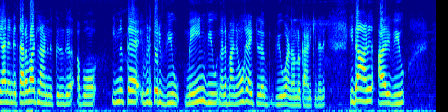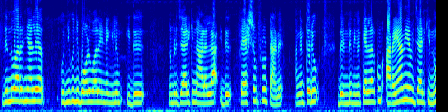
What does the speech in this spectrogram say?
ഞാൻ എന്റെ തറവാട്ടിലാണ് നിൽക്കുന്നത്. അപ്പോൾ ഇന്നത്തെ ഇവിടുത്തെ ഒരു വ്യൂ മെയിൻ വ്യൂ നല്ല മനോഹരമായിട്ടുള്ള വ്യൂ ആണ് നമ്മൾ കാണിക്കുന്നത്. ഇതാണ് ആ ഒരു വ്യൂ ഇതെന്ന് പറഞ്ഞാൽ കുഞ്ഞു കുഞ്ഞു ബോൾ പോലെ ഉണ്ടെങ്കിലും ഇത് നമ്മൾ വിചാരിക്കുന്ന ആളല്ല. ഇത് ഫാഷൻ ഫ്രൂട്ടാണ് അങ്ങനത്തെ ഒരു ഇതുണ്ട്. നിങ്ങൾക്ക് എല്ലാവർക്കും അറിയാമെന്ന് ഞാൻ വിചാരിക്കുന്നു.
